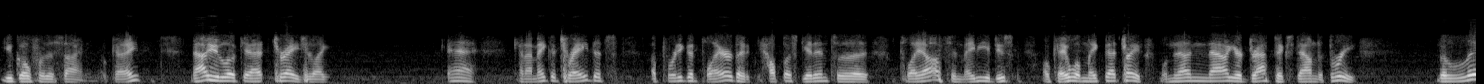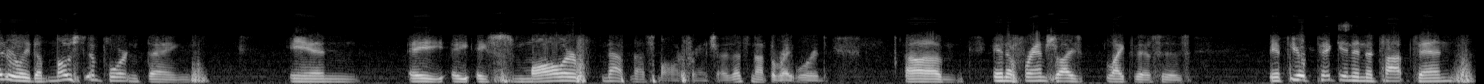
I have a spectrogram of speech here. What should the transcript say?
you go for the signing, okay? Now you look at trades, you're like, eh, can I make a trade that's a pretty good player that help us get into the playoffs and maybe you do okay, we'll make that trade. Well then now your draft pick's down to 3. The literally the most important thing in a, a a smaller not not smaller franchise. That's not the right word. Um, in a franchise like this is if you're picking in the top 10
